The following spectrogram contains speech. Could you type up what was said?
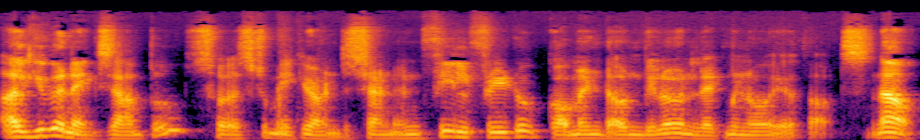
I'll give an example so as to make you understand and feel free to comment down below and let me know your thoughts. Now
